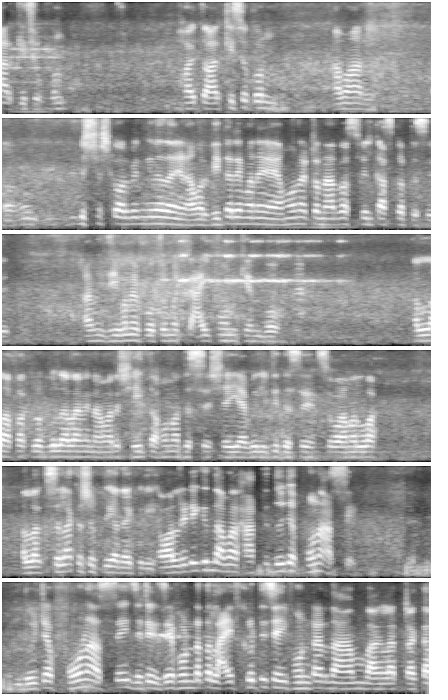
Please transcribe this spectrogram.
আর কিছুক্ষণ, হয়তো আর কিছুক্ষণ আমার বিশ্বাস করবেন কিনা জানি না, আমার ভিতরে মানে এমন একটা নার্ভাস ফিল কাজ করতেছে। আমি জীবনের প্রথম একটা আইফোন কিনবো। আল্লাহ ফাকরবুল আলমিন আমার সেই তাহনা দিচ্ছে সেই অ্যাবিলিটি দিচ্ছে সোহান আল্লাহ আল্লাহর কাছে লাখো শুক্রিয়া আদায় করি। অলরেডি কিন্তু আমার হাতে দুইটা ফোন আছে। দুইটা ফোন আছে, যেটা যে ফোনটা তো লাইভ করতেছে, এই ফোনটার দাম বাংলার টাকা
